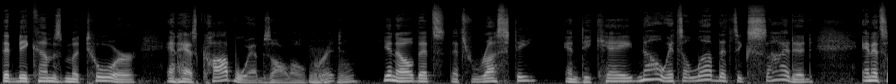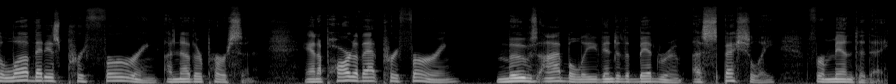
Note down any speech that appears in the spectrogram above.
that becomes mature and has cobwebs all over mm-hmm. it. You know, that's that's rusty and decayed. No, it's a love that's excited, and it's a love that is preferring another person. And a part of that preferring moves, I believe, into the bedroom, especially for men today.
